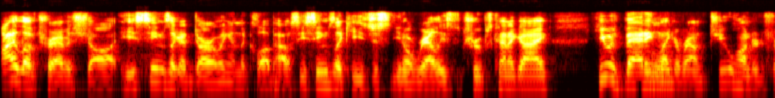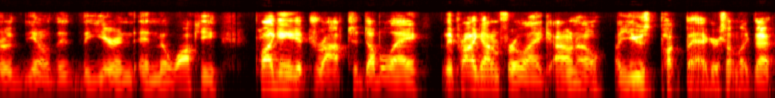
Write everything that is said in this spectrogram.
I love Travis Shaw. He seems like a darling in the clubhouse. He seems like he's just, you know, rallies the troops kind of guy. He was batting like mm-hmm. around 200 for, you know, the, the year in, in Milwaukee. Probably going to get dropped to double A. They probably got him for like, I don't know, a used puck bag or something like that.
